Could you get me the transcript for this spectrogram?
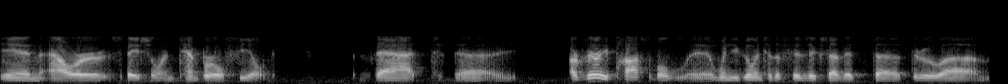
in our spatial and temporal field that uh, are very possible uh, when you go into the physics of it uh, through um,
